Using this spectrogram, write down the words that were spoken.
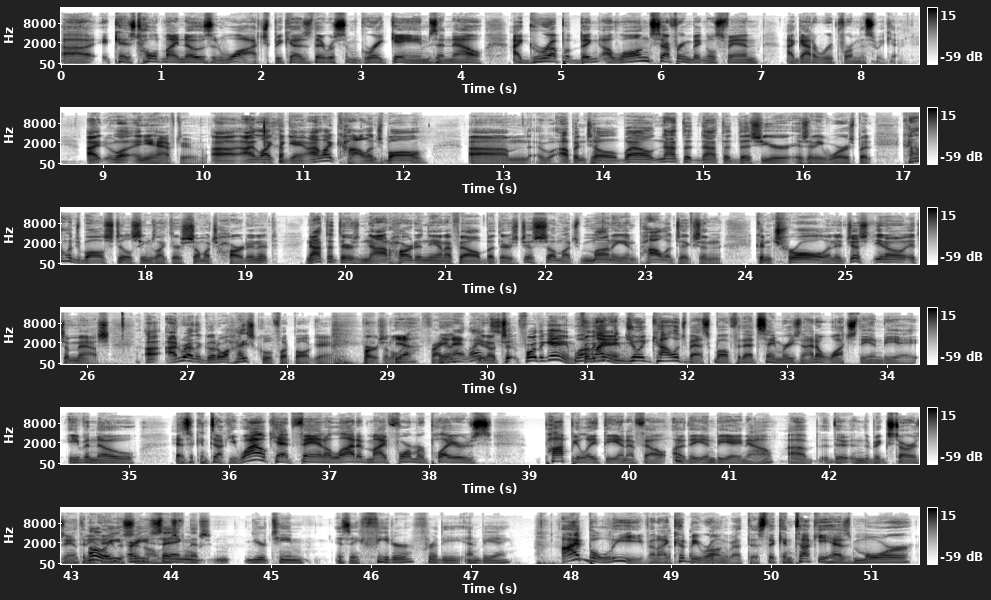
uh, has told my nose and watch because there were some great games, and now I grew up a big, a long suffering Bengals fan. I got to root for him this weekend. I well, and you have to. Uh, I like the game. I like college ball. Um, up until well, not that not that this year is any worse, but college ball still seems like there's so much heart in it. Not that there's not heart in the NFL, but there's just so much money and politics and control, and it just you know it's a mess. Uh, I'd rather go to a high school football game personally. Yeah, Friday Yeah. Night Lights. you know, to, for the game. Well, for the I've game. enjoyed college basketball for that same reason. I don't watch the NBA, even though as a Kentucky Wildcat fan, a lot of my former players populate the NFL or the NBA now. Uh, the, and the big stars, Anthony oh, are you, Davis. are and you all saying that your team is a feeder for the NBA? I believe, and I could be wrong about this, that Kentucky has more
